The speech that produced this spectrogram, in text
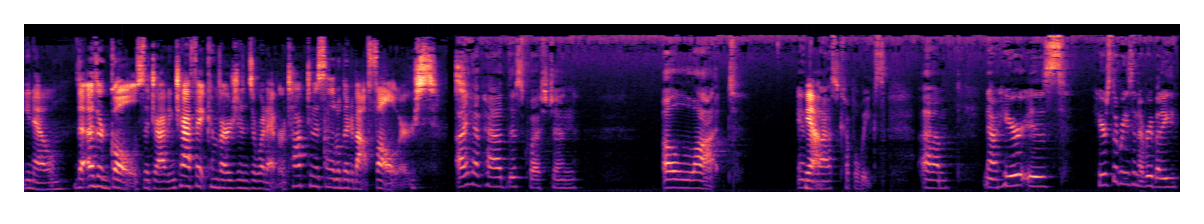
you know, the other goals, the driving traffic conversions or whatever. Talk to us a little bit about followers. I have had this question a lot in Yeah. the last couple weeks. Um, now here is here's the reason everybody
